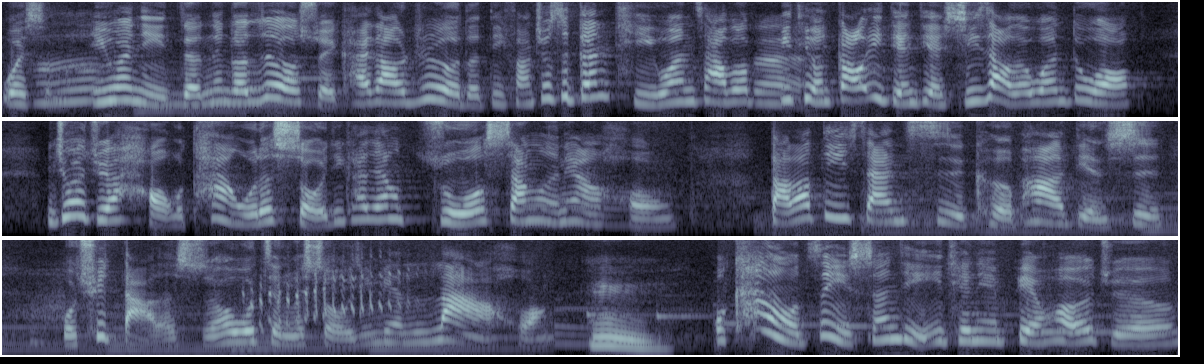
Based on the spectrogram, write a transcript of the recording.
为什么？因为你的那个热水开到热的地方，就是跟体温差不多，比体温高一点点，洗澡的温度哦，你就会觉得好烫。我的手已经开始像灼伤了那样红。打到第三次，可怕的点是，我去打的时候，我整个手已经变蜡黄。嗯，我看我自己身体一天天变化，我就觉得。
